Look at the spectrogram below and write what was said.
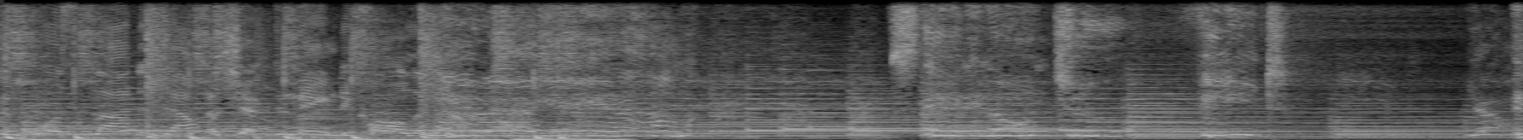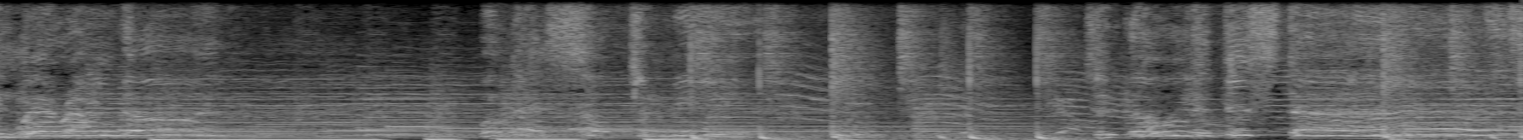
There was a lot of doubt, I checked the name, they calling out. Here I am, standing on two feet. And where I'm going, well, that's up to me. To go the distance,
